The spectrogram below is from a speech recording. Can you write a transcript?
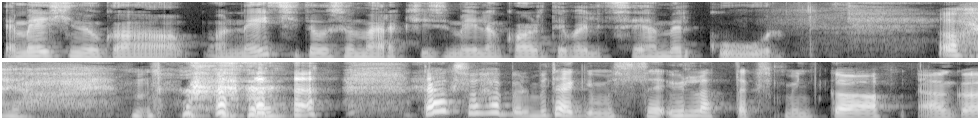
ja meil sinuga on neitsi tõusumärk, siis meil on kaardivalitseja Merkuur oh jah tahaks vahepeal midagi, mis üllataks mind ka, aga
